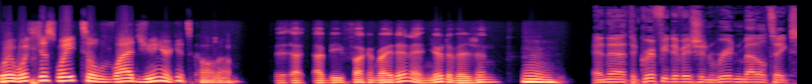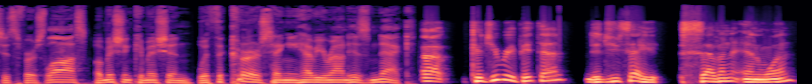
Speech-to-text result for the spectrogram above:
Wait, wait, just wait till Vlad Jr. gets called up. I- I'd be fucking right in it in your division. Hmm. And then at the Griffey division, Reardon Metal takes its first loss. Omission Commission with the curse hanging heavy around his neck. Uh, could you repeat that? Did you say seven and one?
